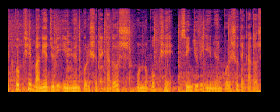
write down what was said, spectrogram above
এক পক্ষে বানিয়াজুরি ইউনিয়ন পরিষদ একাদশ অন্য পক্ষে সিংজুরি ইউনিয়ন পরিষদ একাদশ।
